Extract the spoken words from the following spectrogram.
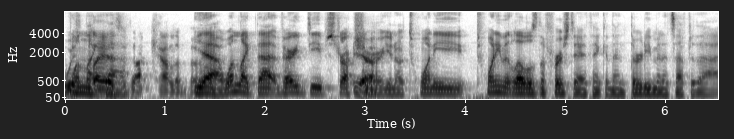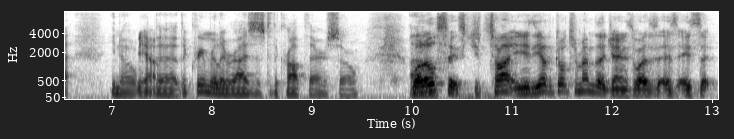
with One like players that. of that caliber. Yeah, one like that, very deep structure. Yeah. You know, 20, 20 minute levels the first day, I think, and then thirty minutes after that. You know, Yeah. the the cream really rises to the crop there. So, Well, um, also, it's just tight. You have got to remember, though, James, was is, is that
